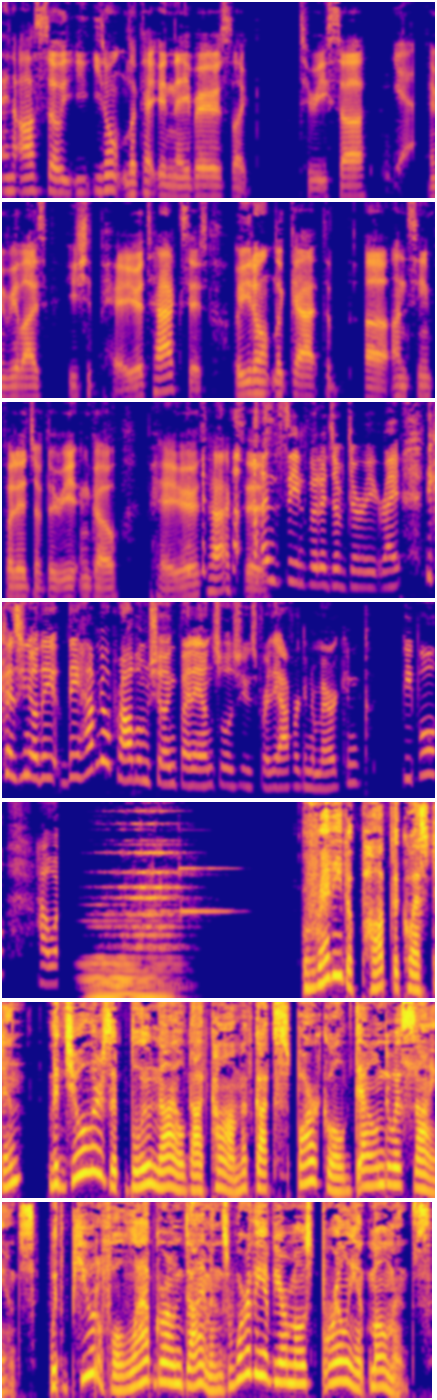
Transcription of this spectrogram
and also, you, you don't look at your neighbors like Teresa Yeah. and realize you should pay your taxes. Or you don't look at the uh, unseen footage of Dorit and go, pay your taxes. Unseen footage of Dorit, right? Because, you know, they, they have no problem showing financial issues for the African American people. However, Ready to pop the question? The jewelers at BlueNile.com have got sparkle down to a science with beautiful lab grown diamonds worthy of your most brilliant moments.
